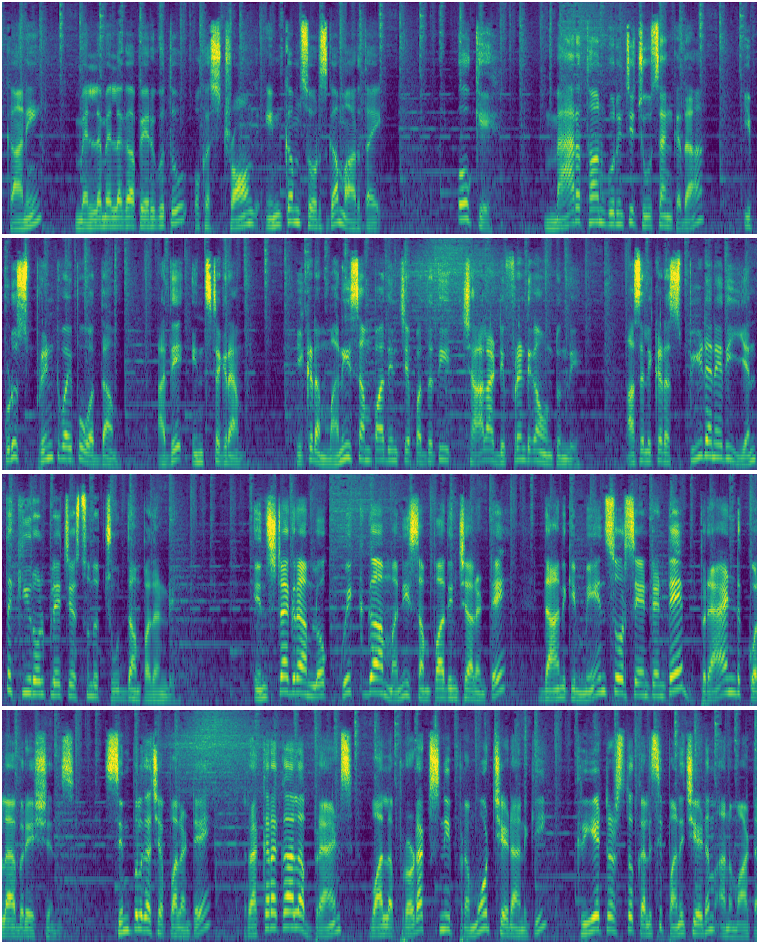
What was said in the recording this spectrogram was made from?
కానీ మెల్లమెల్లగా పెరుగుతూ ఒక స్ట్రాంగ్ ఇన్కమ్ సోర్స్గా మారుతాయి. ఓకే. మ్యారథాన్ గురించి చూశాం కదా? ఇప్పుడు స్ప్రింట్ వైపు వద్దాం. అదే ఇన్స్టాగ్రామ్. ఇక్కడ మనీ సంపాదించే పద్ధతి చాలా డిఫరెంట్గా ఉంటుంది. అసలు ఇక్కడ స్పీడ్ అనేది ఎంత కీ రోల్ ప్లే చేస్తుందో చూద్దాం పదండి. ఇన్స్టాగ్రామ్లో క్విక్గా మనీ సంపాదించాలంటే దానికి మెయిన్ సోర్స్ ఏంటంటే బ్రాండ్ కొలాబరేషన్స్. సింపుల్గా చెప్పాలంటే రకరకాల బ్రాండ్స్ వాళ్ళ ప్రొడక్ట్స్ని ప్రమోట్ చేయడానికి క్రియేటర్స్తో కలిసి పనిచేయడం అన్నమాట.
